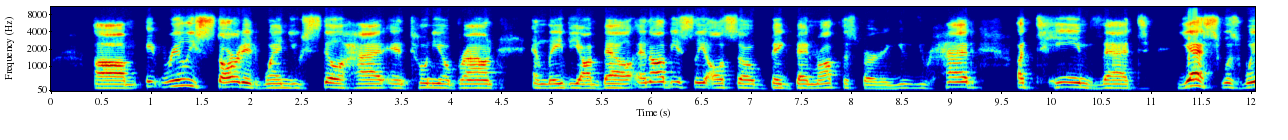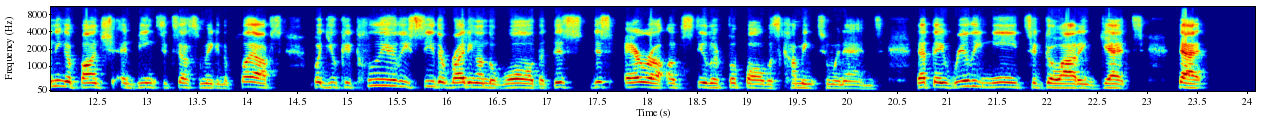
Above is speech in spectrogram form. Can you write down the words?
Um, it really started when you still had Antonio Brown and Le'Veon Bell, and obviously also Big Ben Roethlisberger. You you had a team that yes was winning a bunch and being successful making the playoffs, but you could clearly see the writing on the wall that this this era of Steeler football was coming to an end. That they really need to go out and get that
